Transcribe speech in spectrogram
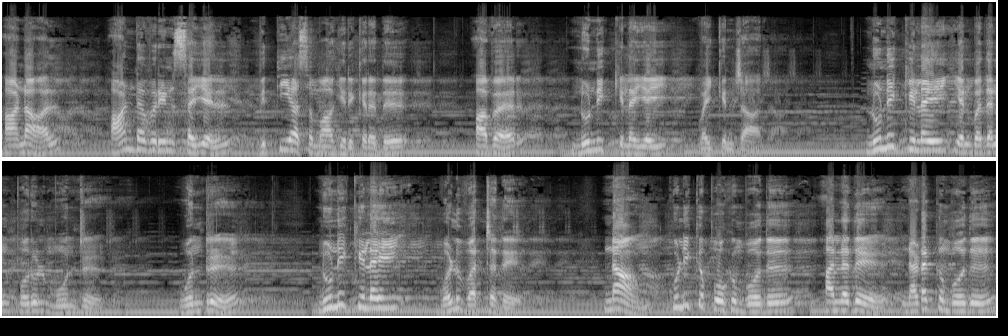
ஆனால் ஆண்டவரின் செயல் வித்தியாசமாக இருக்கிறது அவர் நுனிக்கிளையை வைக்கின்றார். நுனிக்கிளை என்பதன் பொருள் மூன்று. ஒன்று நுனிக்கிளை வலுவற்றது. நாம் குளிக்க போகும்போது அல்லது நடக்கும்போது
